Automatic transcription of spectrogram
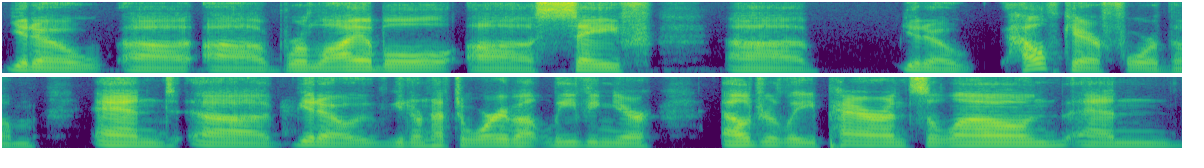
you know, uh, uh, reliable, uh, safe, uh, you know, healthcare for them. And, uh, you know, you don't have to worry about leaving your elderly parents alone and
